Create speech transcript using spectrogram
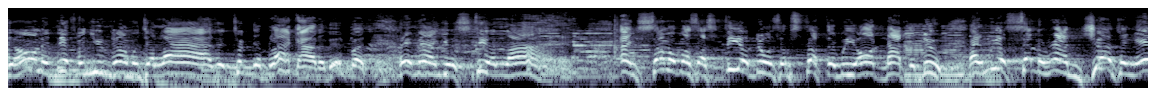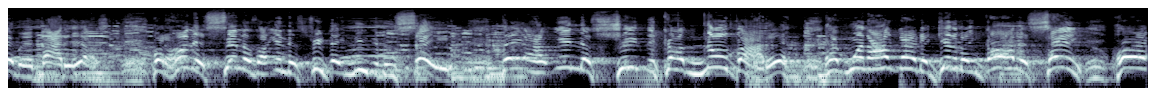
The only difference you've done with your lies, it took the black out of it, but hey man, you're still lying. And some of us are still doing some stuff that we ought not to do. And we are sitting around judging everybody else. But honey, sinners are in the street, they need to be saved. They are in the street because nobody have went out there to get them. And God is saying, where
